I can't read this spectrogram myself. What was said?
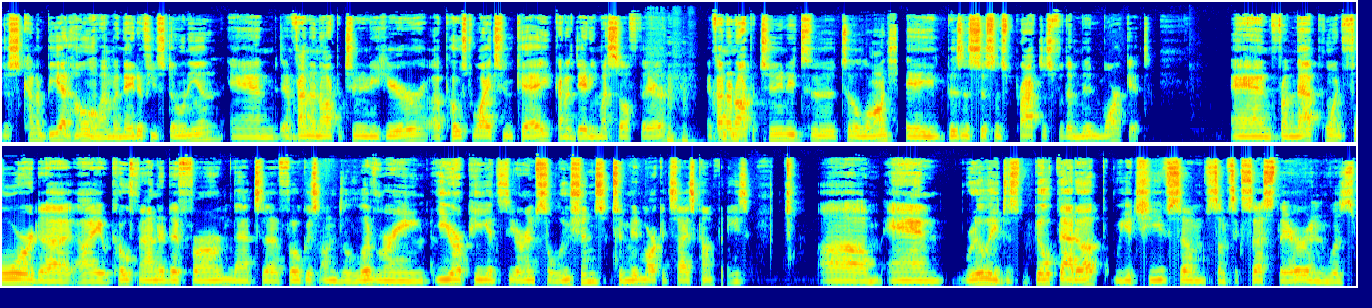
just kind of be at home. I'm a native Houstonian and, and found an opportunity here uh, post Y2K, kind of dating myself there, and found an opportunity to, to launch a business systems practice for the mid market. And from that point forward, uh, I co founded a firm that's uh, focused on delivering ERP and CRM solutions to mid market sized companies. Um, and really just built that up. We achieved some some success there and was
